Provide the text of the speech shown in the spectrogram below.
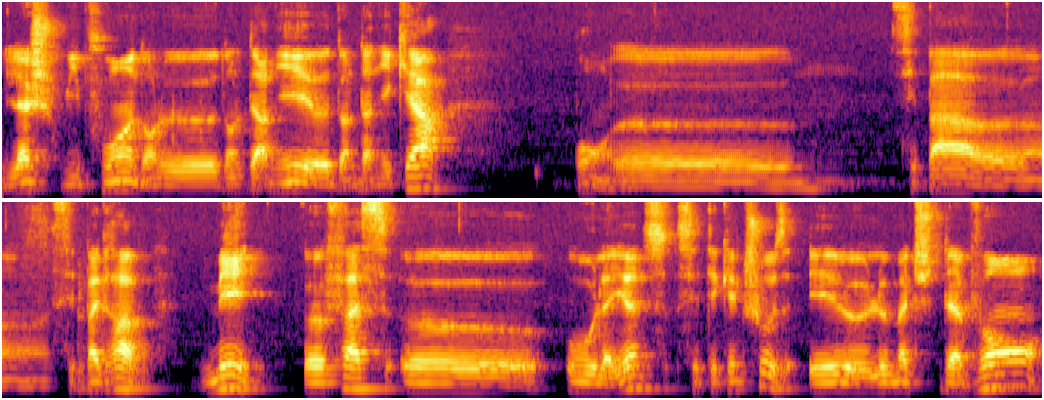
lâchent 8 points dans le, dans le, dernier, dans le dernier quart, bon, c'est pas, c'est pas grave. Mais euh, face euh, aux Lions, c'était quelque chose. Et euh, le match d'avant,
